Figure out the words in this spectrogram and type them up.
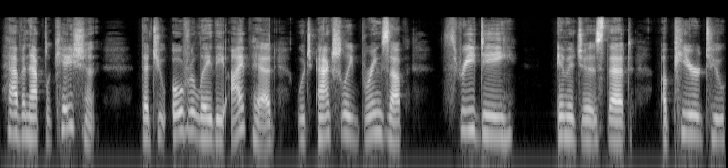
have an application that you overlay the iPad, which actually brings up 3D images that appear to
